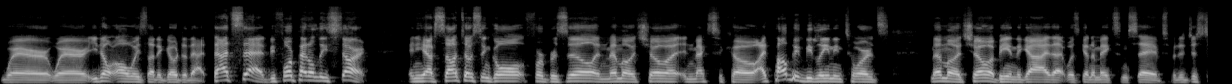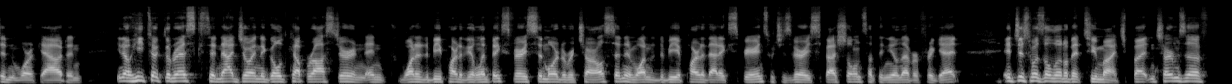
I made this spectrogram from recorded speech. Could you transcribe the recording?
where where you don't always let it go to that. That said, before penalties start, and you have Santos in goal for Brazil and Memo Ochoa in Mexico, I'd probably be leaning towards Memo Ochoa being the guy that was going to make some saves, but it just didn't work out. And you know, he took the risk to not join the Gold Cup roster and, and wanted to be part of the Olympics, very similar to Richarlison, and wanted to be a part of that experience, which is very special and something you'll never forget. It just was a little bit too much. But in terms of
